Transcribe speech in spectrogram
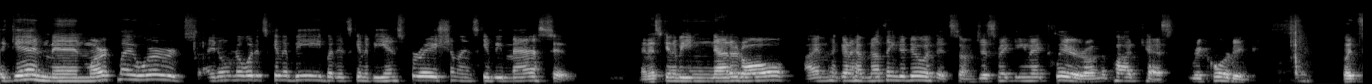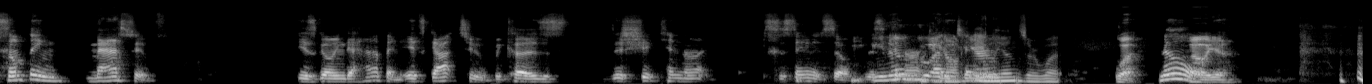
Again, man, mark my words. I don't know what it's going to be, but it's going to be inspirational and it's going to be massive and it's going to be not at all. I'm going to have nothing to do with it. So I'm just making that clear on the podcast recording. But something massive is going to happen. It's got to because this shit cannot sustain itself. You know who I don't hear? aliens or what? what? No. Oh yeah.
